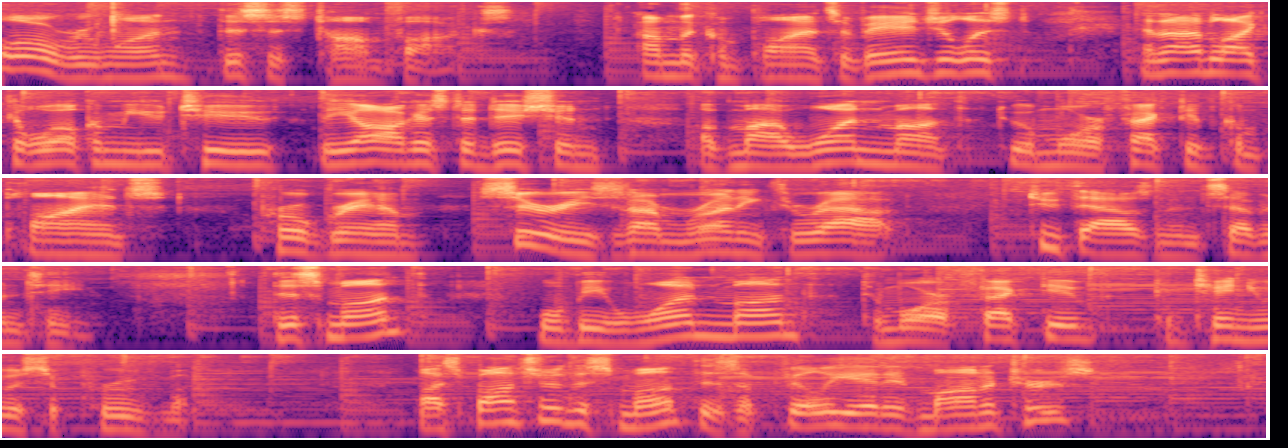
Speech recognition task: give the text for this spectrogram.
Hello, everyone. This is Tom Fox. I'm the Compliance Evangelist, and I'd like to welcome you to the August edition of my One Month to a More Effective Compliance program series that I'm running throughout 2017. This month will be One Month to More Effective Continuous Improvement. My sponsor this month is Affiliated Monitors.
